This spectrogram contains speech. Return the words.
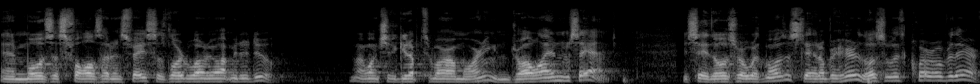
And Moses falls on his face says, Lord, what do you want me to do? I want you to get up tomorrow morning and draw a line in the sand. You say, Those who are with Moses, stand over here. Those who are with Korah, over there.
